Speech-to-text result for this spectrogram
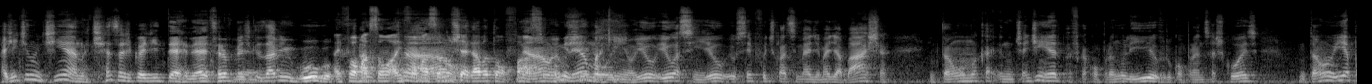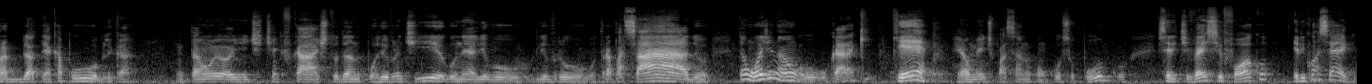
A gente não tinha, não tinha essas coisas de internet, você não é. pesquisava em Google. A informação, a informação não, não chegava tão fácil. Não, eu me lembro, Marquinho. Eu, eu assim, eu, eu sempre fui de classe média, média baixa. Então eu, nunca, eu não tinha dinheiro para ficar comprando livro, comprando essas coisas. Então eu ia para a biblioteca pública, então eu, a gente tinha que ficar estudando por livro antigo, né? livro, livro ultrapassado. Então hoje não. O, o, cara que quer realmente passar no concurso público, se ele tiver esse foco, ele consegue,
